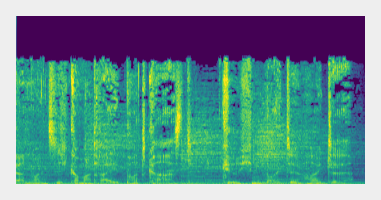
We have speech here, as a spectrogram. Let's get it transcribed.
NDR 90,3 Podcast Kirchenleute heute.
